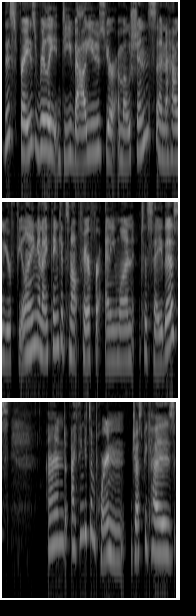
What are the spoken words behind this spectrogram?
This phrase really devalues your emotions and how you're feeling, and I think it's not fair for anyone to say this. And I think it's important just because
